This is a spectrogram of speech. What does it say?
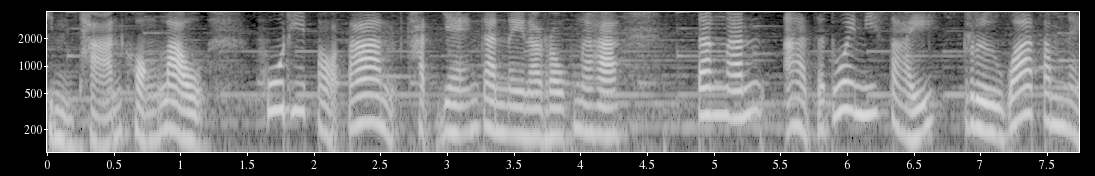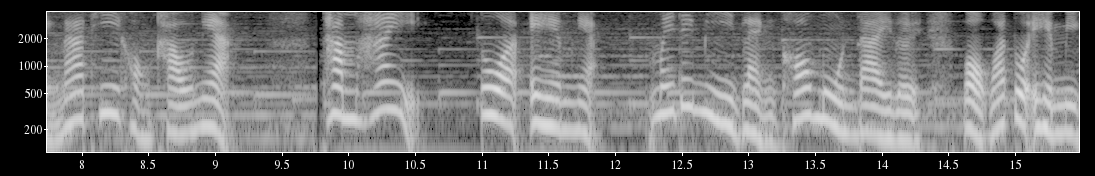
ถิ่นฐานของเรา ผู้ที่ต่อต้านขัดแย้งกันในนรกนะคะ ดังนั้นอาจจะด้วยนิสัยหรือว่าตำแหน่งหน้าที่ของเขาเนี่ยทำให้ตัวเอมเนี่ย ไม่ได้มีแหล่งข้อมูลใดเลย บอกว่าตัวเอมมี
